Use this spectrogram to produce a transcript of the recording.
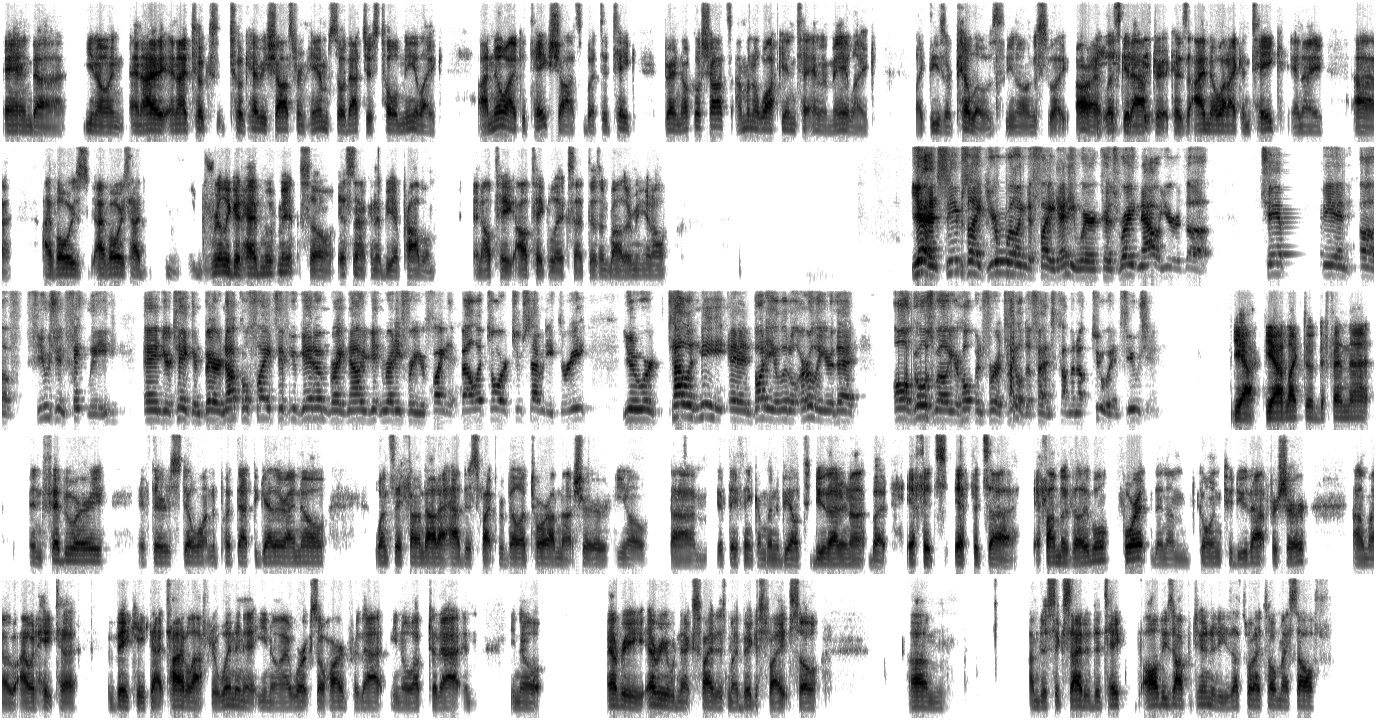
And uh, you know, and and I and I took took heavy shots from him, so that just told me like I know I could take shots, but to take bare knuckle shots, I'm gonna walk into MMA like like these are pillows, you know. I'm just like, all right, let's get after it because I know what I can take, and I uh, I've always I've always had really good head movement, so it's not going to be a problem. And I'll take I'll take licks. That doesn't bother me at all. Yeah, it seems like you're willing to fight anywhere because right now you're the champion of Fusion Fight League, and you're taking bare knuckle fights if you get them. Right now, you're getting ready for your fight at Bellator 273. You were telling me and Buddy a little earlier that all goes well, you're hoping for a title defense coming up too in Fusion. Yeah, yeah, I'd like to defend that in February if they're still wanting to put that together. I know once they found out I had this fight for Bellator, I'm not sure, you know, um, if they think I'm going to be able to do that or not. But if it's if it's uh if I'm available for it, then I'm going to do that for sure. Um, I, I would hate to vacate that title after winning it. You know, I worked so hard for that. You know, up to that, and you know, every every next fight is my biggest fight. So um, I'm just excited to take all these opportunities. That's what I told myself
